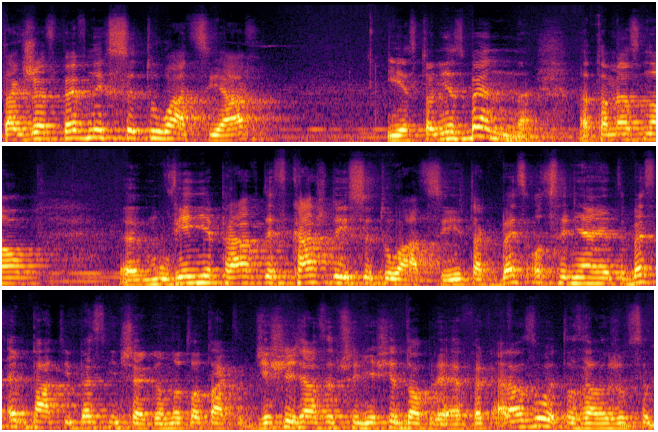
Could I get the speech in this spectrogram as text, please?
także w pewnych sytuacjach jest to niezbędne. Natomiast no, mówienie prawdy w każdej sytuacji, tak bez oceniania, bez empatii, bez niczego, no to tak 10 razy przyniesie dobry efekt, a raz zły. To zależy od sytuacji.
